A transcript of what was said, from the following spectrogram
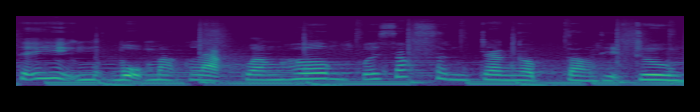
thể hiện một bộ mặt lạc quan hơn với sắc xanh tràn ngập toàn thị trường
